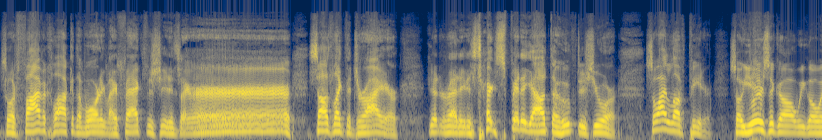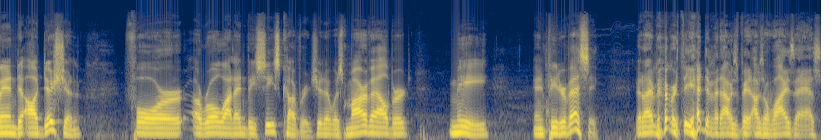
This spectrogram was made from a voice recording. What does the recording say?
So at five o'clock in the morning, my fax machine is like sounds like the dryer getting ready to start spitting out the Hoop du Jour. So I love Peter. So years ago, we go in to audition for a role on NBC's coverage, and it was Marv Albert, me, and Peter Vecsey. And I remember at the end of it, I was I was a wise ass.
